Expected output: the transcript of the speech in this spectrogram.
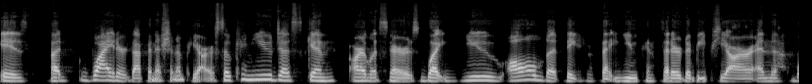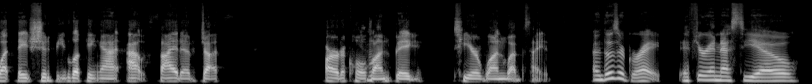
is a wider definition of PR. So, can you just give our listeners what you, all the things that you consider to be PR and what they should be looking at outside of just articles on big tier one websites? And those are great. If you're in SEO,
